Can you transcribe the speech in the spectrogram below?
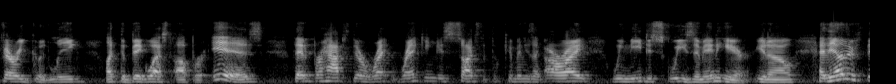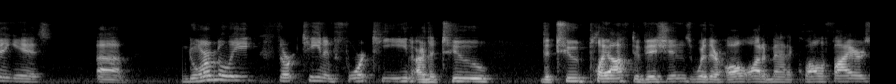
very good league like the Big West Upper is, then perhaps their ranking is such that the committee's like, all right, we need to squeeze them in here, you know. And the other thing is, uh, normally 13 and 14 are the two the two playoff divisions where they're all automatic qualifiers.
